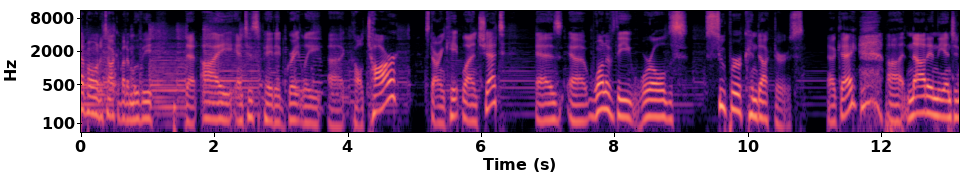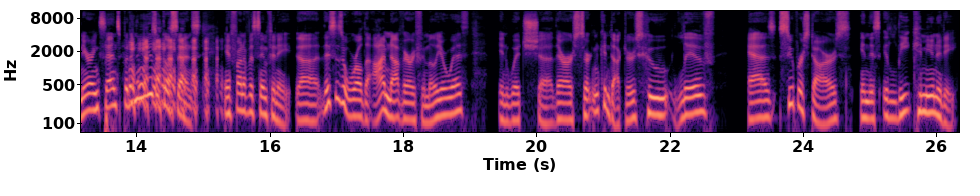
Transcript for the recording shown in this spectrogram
up, I want to talk about a movie that I anticipated greatly uh, called Tár, starring Cate Blanchett as uh, one of the world's superconductors. Okay? Uh, not in the engineering sense, but in the musical sense, in front of a symphony. Uh, this is a world that I'm not very familiar with, in which uh, there are certain conductors who live as superstars in this elite community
